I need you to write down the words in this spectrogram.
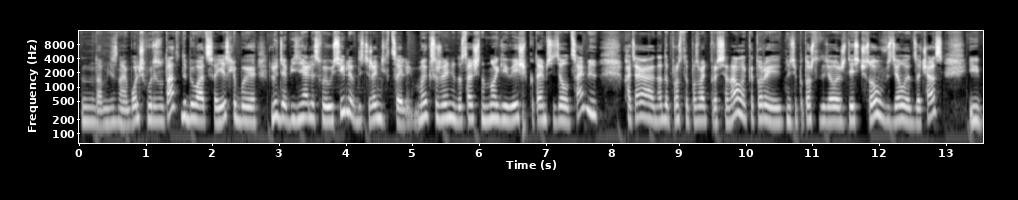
там, не знаю, большего результата добиваться, если бы люди объединяли свои усилия в достижении этих целей. Мы, к сожалению, достаточно многие вещи пытаемся делать сами, хотя надо просто позвать профессионала, который, ну, типа, то, что ты делаешь 10 часов, сделает за час, и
